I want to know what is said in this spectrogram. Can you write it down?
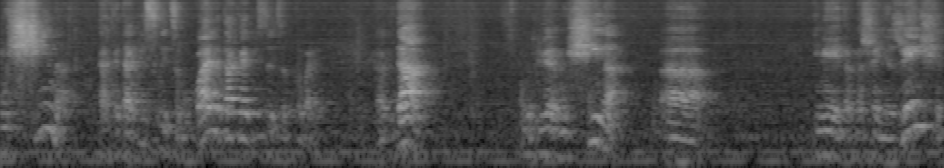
мужчина так это описывается буквально, так и описывается в Кабале. Когда, например, мужчина э, имеет отношения с женщиной,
